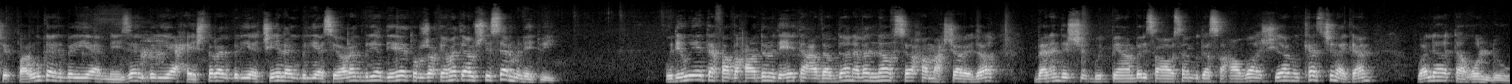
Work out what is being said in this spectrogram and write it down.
چه پاروکک بریه، میزک بریه، حشترک بریه، چیلک بریه، سیارک بریه دیهت رجا قیامت اوشتی سر ملیتوی وده هيتا فضحاندن وده هيتا عذابدان اول ناف ساحة محشر ده بلندش بود پیامبری صلى الله عليه وسلم سلم بود صحابه شیار من کس چه نکن؟ ولا تغلو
